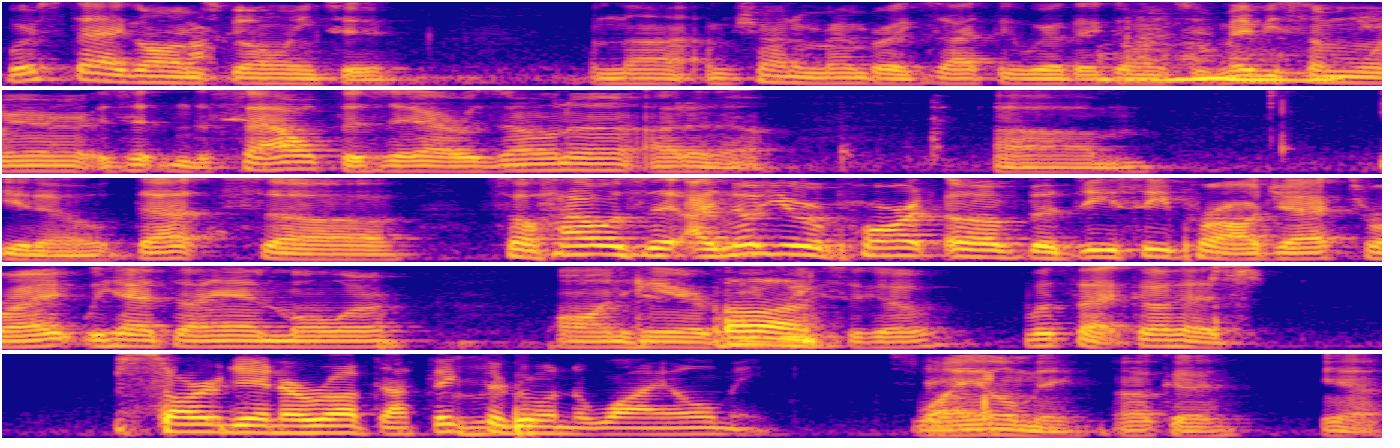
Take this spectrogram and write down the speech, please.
where's Stag Arms going to? I'm not. I'm trying to remember exactly where they're going to. Maybe somewhere. Is it in the south? Is it Arizona? I don't know. Um, you know, that's. Uh, so how is it? I know you were part of the DC project, right? We had Dianna Muller on here a few Uh, weeks ago. What's that? Go ahead. Sorry to interrupt. I think they're Mhm. going to Wyoming. Wyoming. Okay. Yeah.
